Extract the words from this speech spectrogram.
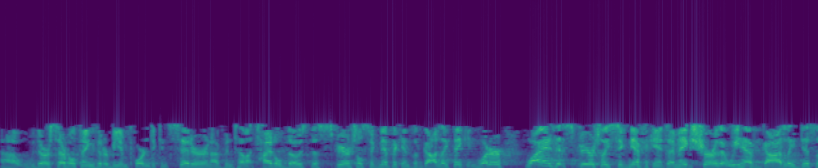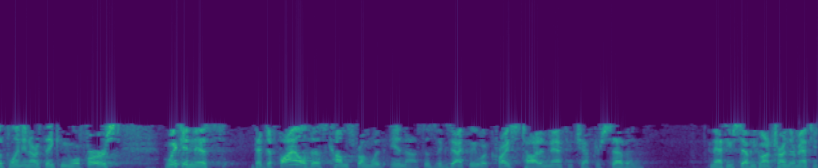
uh, there are several things that are be important to consider, and I've been t- titled those the spiritual significance of godly thinking. What are, why is it spiritually significant to make sure that we have godly discipline in our thinking? Well, first, wickedness that defiles us comes from within us. This is exactly what Christ taught in Matthew chapter 7. Matthew 7, if you want to turn there, Matthew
